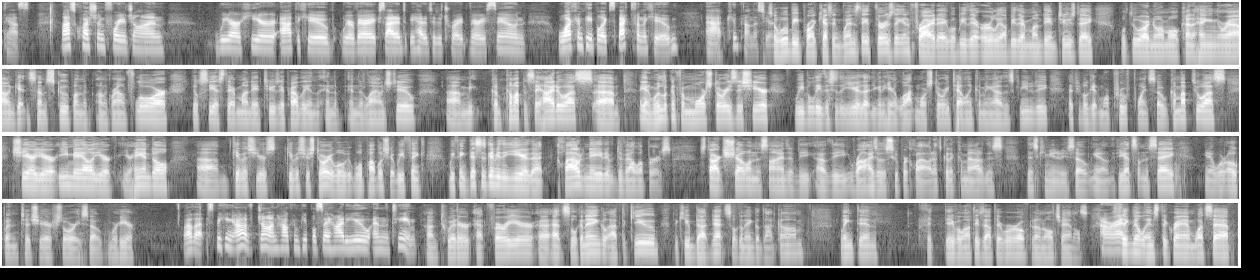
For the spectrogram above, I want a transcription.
Yes. Last question for you, John. We are here at the Cube. We are very excited to be headed to Detroit very soon. What can people expect from the Cube at KubeCon this year? So we'll be broadcasting Wednesday, Thursday, and Friday. We'll be there early. I'll be there Monday and Tuesday. We'll do our normal kind of hanging around, getting some scoop on the on the ground floor. You'll see us there Monday and Tuesday, probably in the in the in the lounge too. Um, come come up and say hi to us. Um, again, we're looking for more stories this year. We believe this is the year that you're going to hear a lot more storytelling coming out of this community as people get more proof points. So come up to us, share your email, your your handle. Um, give us your give us your story. We'll we'll publish it. We think we think this is going to be the year that cloud native developers start showing the signs of the of the rise of the super cloud. It's going to come out of this this community. So you know if you got something to say, you know we're open to share stories. So we're here Love that. Speaking of, John, how can people say hi to you and the team? On Twitter, at Furrier, uh, at SiliconANGLE, at theCUBE, thecube.net, siliconangle.com, LinkedIn. Dave Vellante's out there. We're open on all channels. All right. Signal, Instagram, WhatsApp.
